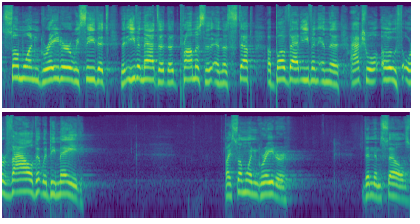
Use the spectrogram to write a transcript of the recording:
someone greater. We see that, that even that, the, the promise and the step above that, even in the actual oath or vow that would be made by someone greater than themselves.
